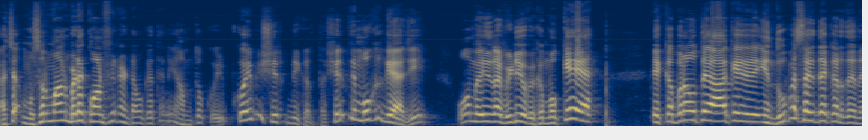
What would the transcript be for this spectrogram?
اچھا مسلمان بڑے کانفیڈنٹ ہیں، وہ کہتے ہیں نہیں، ہم تو کوئی کوئی بھی شرک نہیں کرتا۔ شرک مک گیا جی وہ میری ذرا ویڈیو مکے ہے۔ ایک قبر ہوتے آ کے ہندو پہ سجدے کر دینے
